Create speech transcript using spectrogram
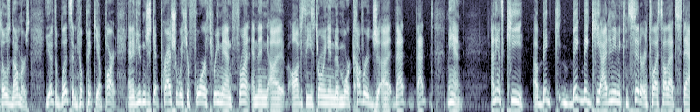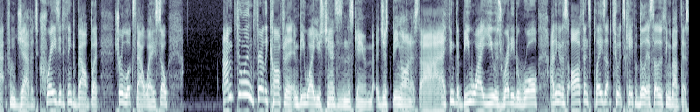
those numbers. You have to blitz him, he'll pick you apart. And if you can just get pressure with your four or three man front, and then uh, obviously he's throwing into more coverage, uh, that that man, I think it's key, a big, big, big key. I didn't even consider until I saw that stat from Jeff. It's crazy to think about, but sure looks that way. So I'm feeling fairly confident in BYU's chances in this game, just being honest. I, I, think that BYU is ready to roll. I think this offense plays up to its capability. That's the other thing about this.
